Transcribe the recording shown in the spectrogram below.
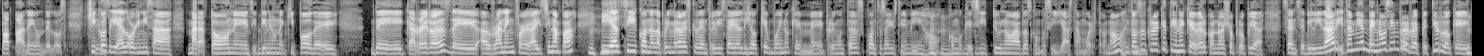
papá de uno de los chicos y él organiza maratones y tiene un equipo de de carreras de uh, running for Ayotzinapa y él sí cuando la primera vez que le entrevisté él dijo qué bueno que me preguntas cuántos años tiene mi hijo como que si tú no hablas como si ya está muerto no entonces creo que tiene que ver con nuestra propia sensibilidad y también de no siempre repetir lo que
